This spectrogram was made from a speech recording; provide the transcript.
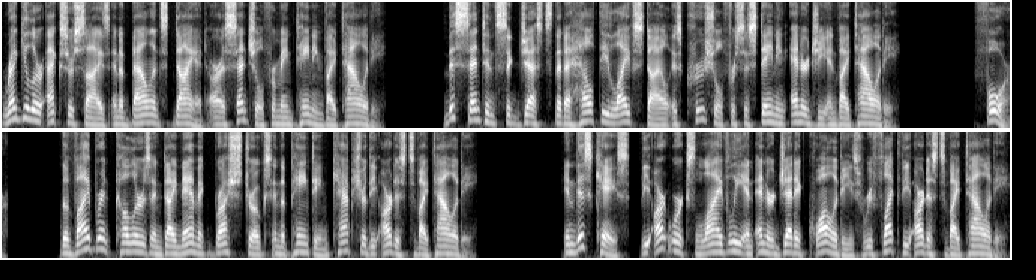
Regular exercise and a balanced diet are essential for maintaining vitality. This sentence suggests that a healthy lifestyle is crucial for sustaining energy and vitality. 4. The vibrant colors and dynamic brushstrokes in the painting capture the artist's vitality. In this case, the artwork's lively and energetic qualities reflect the artist's vitality.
